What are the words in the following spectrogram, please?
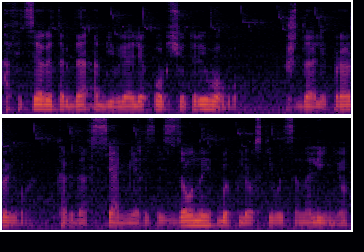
Офицеры тогда объявляли общую тревогу, ждали прорыва когда вся мерзость зоны выплескивается на линию.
